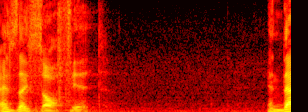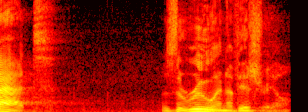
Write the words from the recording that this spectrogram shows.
as they saw fit. And that was the ruin of Israel.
